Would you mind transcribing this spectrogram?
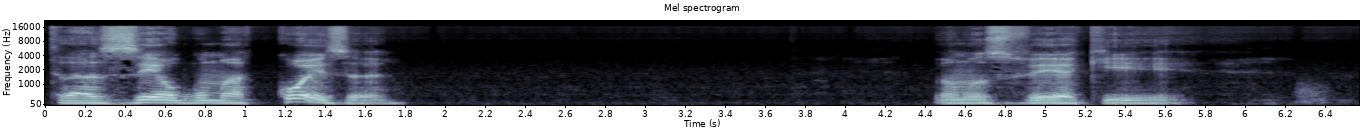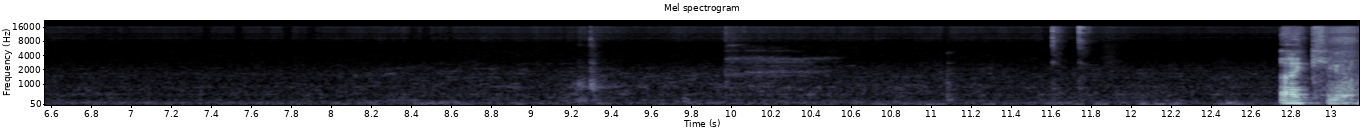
trazer alguma coisa. Vamos ver aqui. Aqui, ó.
